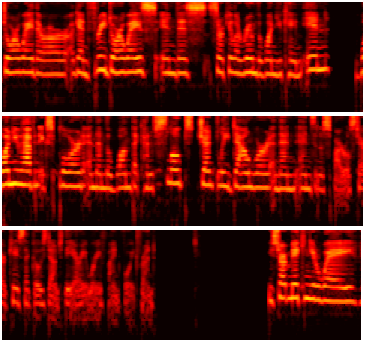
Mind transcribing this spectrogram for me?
doorway, there are, again, three doorways in this circular room the one you came in, one you haven't explored, and then the one that kind of slopes gently downward and then ends in a spiral staircase that goes down to the area where you find Void Friend. You start making your way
